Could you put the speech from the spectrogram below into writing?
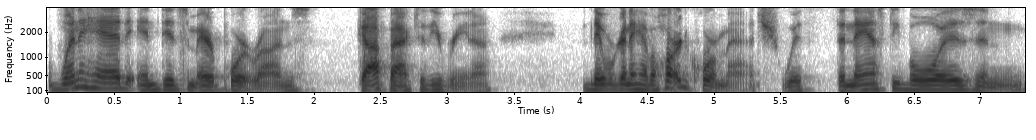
went ahead and did some airport runs. Got back to the arena. They were going to have a hardcore match with the Nasty Boys and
